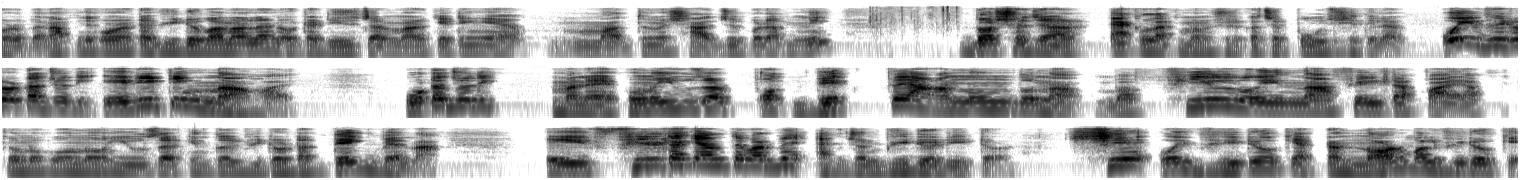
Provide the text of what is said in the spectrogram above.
করবেন। আপনি কোনো একটা ভিডিও বানালেন, ওটা ডিজিটাল মার্কেটিংয়ের মাধ্যমে সাহায্য করে আপনি দশ হাজার, এক লাখ মানুষের কাছে পৌঁছে দিলেন। ওই ভিডিওটা যদি এডিটিং না হয়, ওটা যদি মানে কোনো ইউজার দেখতে আনন্দ না বা ফিল ওই না ফিলটা পায়, আপনি কোনো কোনো ইউজার কিন্তু ওই ভিডিওটা দেখবে না। এই ফিলটাকে আনতে পারবে একজন ভিডিও এডিটর সে ওই ভিডিওকে একটা নর্মাল ভিডিওকে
